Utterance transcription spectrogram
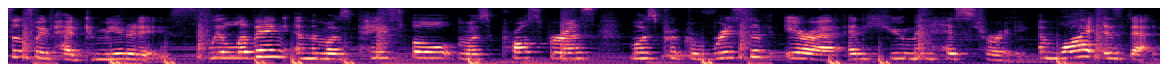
since we've had communities. We're living in the most peaceful, most prosperous, most progressive era in human history. And why is that?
